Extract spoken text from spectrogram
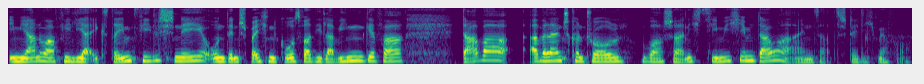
Im Januar fiel ja extrem viel Schnee und entsprechend groß war die Lawinengefahr. Da war Avalanche Control wahrscheinlich ziemlich im Dauereinsatz, stelle ich mir vor.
